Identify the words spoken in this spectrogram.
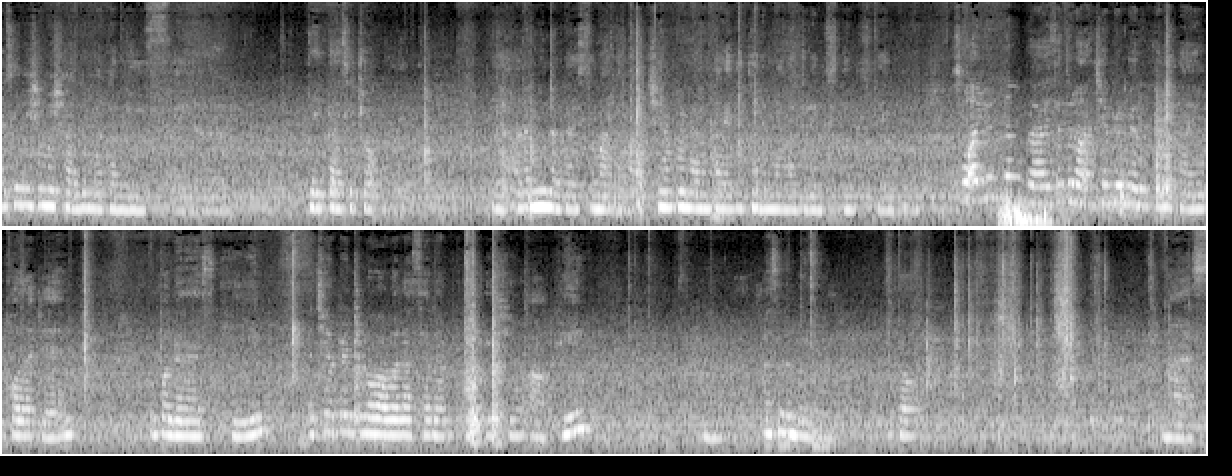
Kasi hindi siya masyadong matamis. Ayan. Naigtan sa chocolate. Yeah, alam niyo na guys, tumataka. At syempre meron tayo dito ng mga drinks, drinks, drinks. So, ayun lang guys. Ito lang. At syempre meron pala tayong collagen. Kumbaga ng skin. At syempre hindi mawawala sa rep ko is yung aking hmm. Nasaan na ba yun? Ito. Mask.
